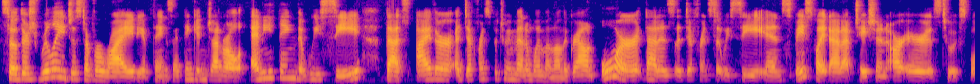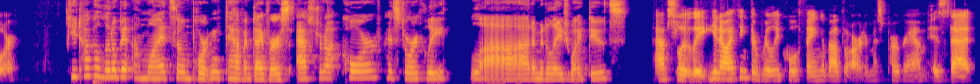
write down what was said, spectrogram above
So there's really just a variety of things. I think in general, anything that we see that's either a difference between men and women on the ground or that is a difference that we see in spaceflight adaptation are areas to explore. Can you talk a little bit on why it's so important to have a diverse astronaut corps? Historically, a lot of middle aged white dudes. Absolutely. You know, I think the really cool thing about the Artemis program is that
